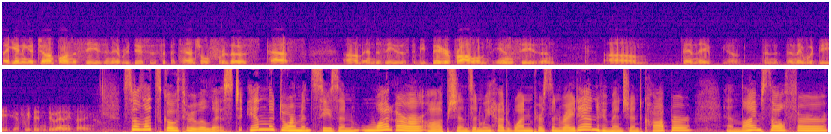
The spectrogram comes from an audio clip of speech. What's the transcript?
by getting a jump on the season, it reduces the potential for those pests um, and diseases to be bigger problems in season um, than they you know than, than they would be if we didn't do anything. So let's go through a list. In the dormant season, what are our options? And we had one person write in who mentioned copper and lime sulfur.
